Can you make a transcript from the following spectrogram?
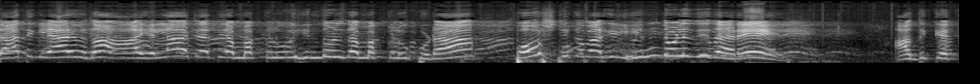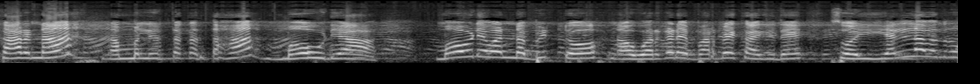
ಜಾತಿಗಳು ಯಾರಿದೋ ಆ ಎಲ್ಲಾ ಜಾತಿಯ ಮಕ್ಕಳು, ಹಿಂದುಳಿದ ಮಕ್ಕಳು ಕೂಡ ಪೌಷ್ಟಿಕವಾಗಿ ಹಿಂದುಳಿದಿದ್ದಾರೆ. ಅದಕ್ಕೆ ಕಾರಣ ನಮ್ಮಲ್ಲಿರ್ತಕ್ಕಂತಹ ಮೌಢ್ಯ. ಮೌಢ್ಯವನ್ನ ಬಿಟ್ಟು ನಾವು ಹೊರಗಡೆ ಬರಬೇಕಾಗಿದೆ. ಸೊ ಈ ಎಲ್ಲವದ್ರ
